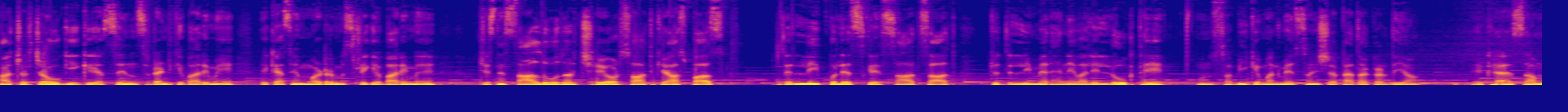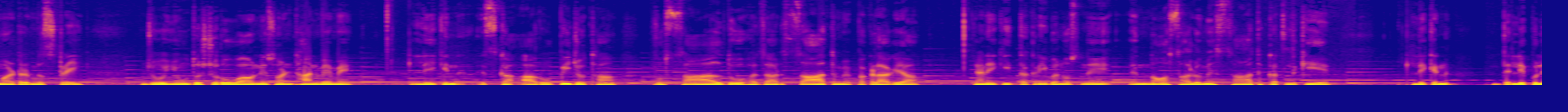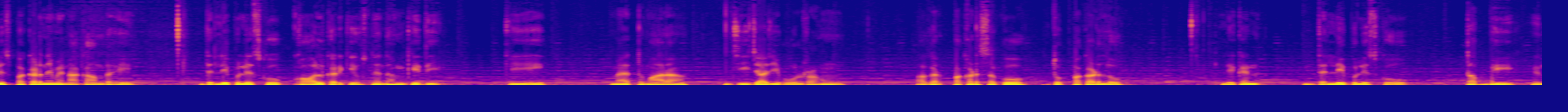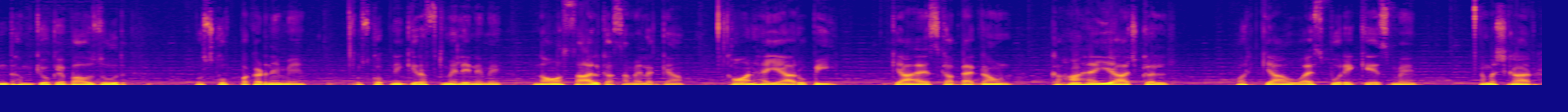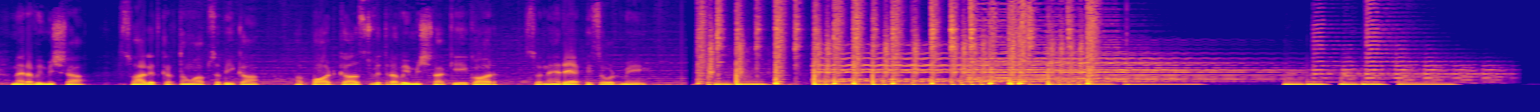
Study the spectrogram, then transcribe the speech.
आज चर्चा होगी कि ऐसे इंसिडेंट के बारे में, एक ऐसे मर्डर मिस्ट्री के बारे में, जिसने साल 2006 और 7 के आसपास दिल्ली पुलिस के साथ साथ जो दिल्ली में रहने वाले लोग थे, उन सभी के मन में संशय पैदा कर दिया। एक ऐसा मर्डर मिस्ट्री जो यूँ तो शुरू हुआ उन्नीस में, लेकिन इसका आरोपी जो था, वो साल 2007 में पकड़ा गया। यानी कि तकरीबन उसने इन नौ सालों में सात कत्ल किए। लेकिन दिल्ली पुलिस पकड़ने में नाकाम रही। दिल्ली पुलिस को कॉल करके उसने धमकी दी कि मैं तुम्हारा जीजा जी बोल रहा हूँ। अगर पकड़ सको तो पकड़ लो। लेकिन दिल्ली पुलिस को तब भी इन धमकियों के बावजूद उसको पकड़ने में, उसको अपनी गिरफ्त में लेने में नौ साल का समय लग गया। कौन है ये आरोपी? क्या है इसका बैकग्राउंड कहाँ है ये आजकल? और क्या हुआ इस पूरे केस में? नमस्कार, मैं रवि मिश्रा। स्वागत करता हूँ आप सभी का पॉडकास्ट विद रवि मिश्रा के एक और सुनहरे एपिसोड में।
